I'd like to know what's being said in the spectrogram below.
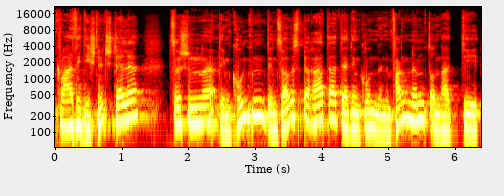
quasi die Schnittstelle zwischen dem Kunden, dem Serviceberater, der den Kunden in Empfang nimmt und halt die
